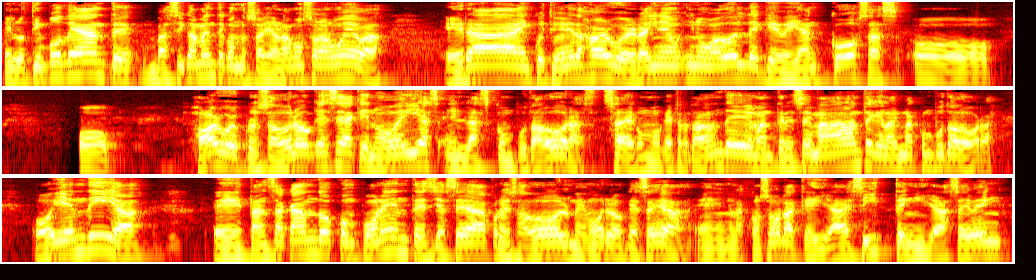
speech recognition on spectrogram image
en los tiempos de antes, básicamente cuando salía una consola nueva, era en cuestiones de hardware, era innovador de que veían cosas o, o hardware, procesador o lo que sea que no veías en las computadoras. O sea, como que trataban de mantenerse más adelante que la misma computadora. Hoy en día eh, están sacando componentes, ya sea procesador, memoria, lo que sea, en las consolas que ya existen y ya se ven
